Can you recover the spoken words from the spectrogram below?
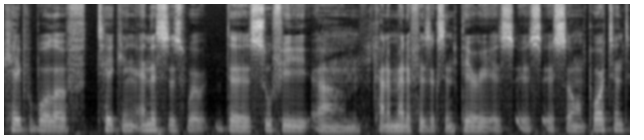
capable of taking, and this is where the Sufi um, kind of metaphysics and theory is, is, is so important,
